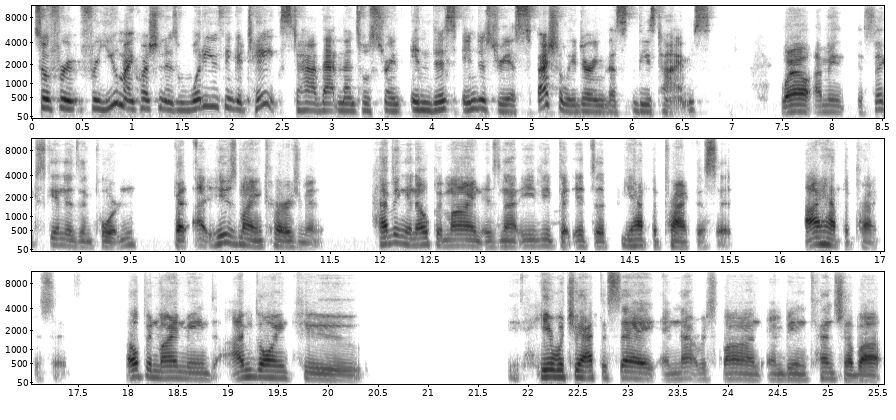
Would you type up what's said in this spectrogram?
So for for you, my question is, what do you think it takes to have that mental strength in this industry, especially during this these times? Well, I mean, thick skin is important, but I, here's my encouragement: having an open mind is not easy, but it's a you have to practice it. I have to practice it. Open mind means I'm going to hear what you have to say and not respond and be intentional about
